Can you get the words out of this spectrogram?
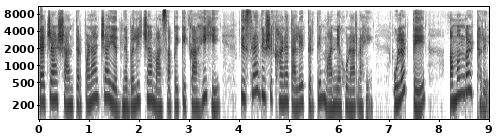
त्याच्या शांतर्पणाच्या यज्ञबलीच्या मांसापैकी काहीही तिसऱ्या दिवशी खाण्यात आले तर ते मान्य होणार नाही. उलट ते अमंगळ ठरेल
